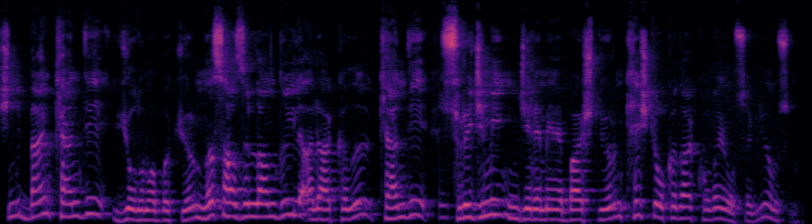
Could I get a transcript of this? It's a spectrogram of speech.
Şimdi ben kendi yoluma bakıyorum. Nasıl hazırlandığıyla alakalı kendi sürecimi incelemeye başlıyorum. Keşke o kadar kolay olsa biliyor musun?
